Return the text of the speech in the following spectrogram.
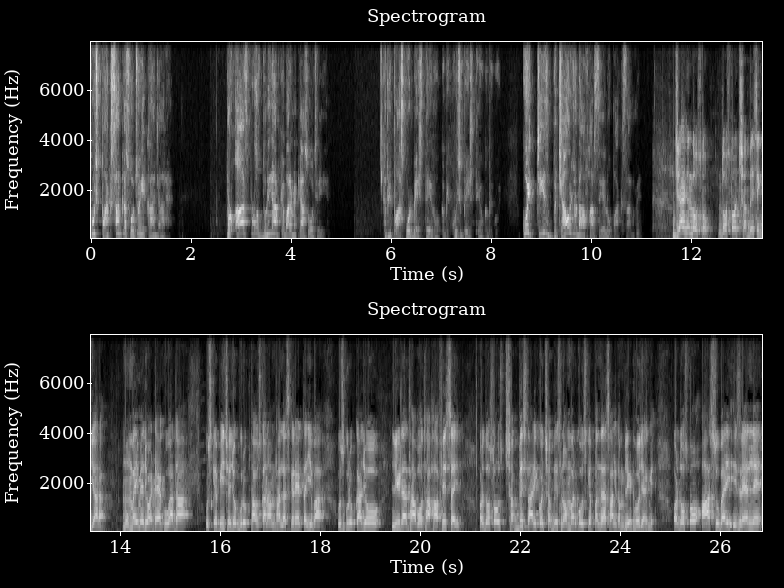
कुछ पाकिस्तान का सोचो ये कहाँ जा रहा है। आस पड़ोस दुनिया आपके बारे में क्या सोच रही है? कभी पासपोर्ट बेचते हो कभी कुछ बेचते हो कभी कोई। कोई चीज़ बचाओ जो ना फार सेल हो पाकिस्तान में। जय हिंद दोस्तों। दोस्तों 26 ग्यारह। मुंबई में जो अटैक हुआ था, उसके पीछे जो ग्रुप था, उसका नाम था लश्कर तैयबा उस ग्रुप का जो लीडर था, वो था हाफिज सईद। और दोस्तों, उस 26 तारीख को 26 नवंबर को उसके 15 साल कंप्लीट हो जाएँगे। और दोस्तों, आज सुबह इसराइल ने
